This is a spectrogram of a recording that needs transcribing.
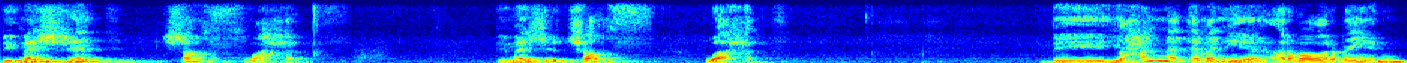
بمجد شخص واحد. بمجد شخص واحد. بيوحنا 8 44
